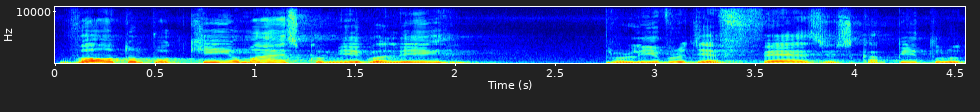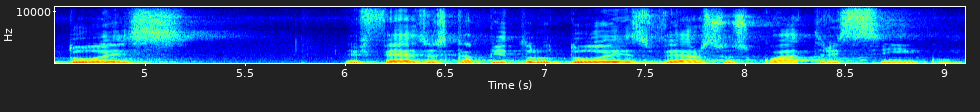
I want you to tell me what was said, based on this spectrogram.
Volta um pouquinho mais comigo ali para o livro de Efésios, capítulo 2. Efésios, capítulo 2, versos 4 e 5.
